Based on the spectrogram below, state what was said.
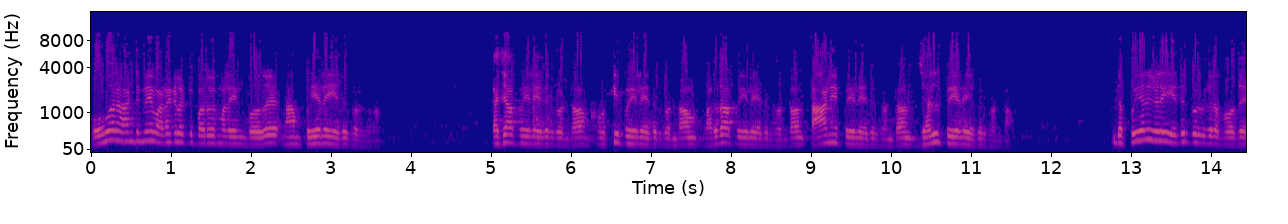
ஒவ்வொரு ஆண்டுமே வடகிழக்கு பருவமழையின் போது நாம் புயலை எதிர்கொள்கிறோம். கஜா புயலை எதிர்கொண்டோம் ஒக்கி புயலை எதிர்கொண்டோம் வர்தா புயலை எதிர்கொண்டோம் தானே புயலை எதிர்கொண்டோம் ஜல் புயலை எதிர்கொண்டோம். இந்த புயல்களை எதிர்கொள்கிற போது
